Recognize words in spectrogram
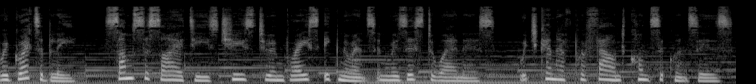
regrettably, some societies choose to embrace ignorance and resist awareness, which can have profound consequences.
